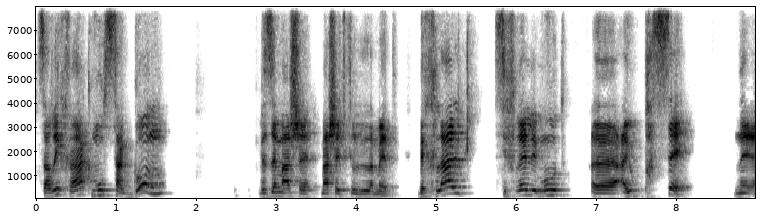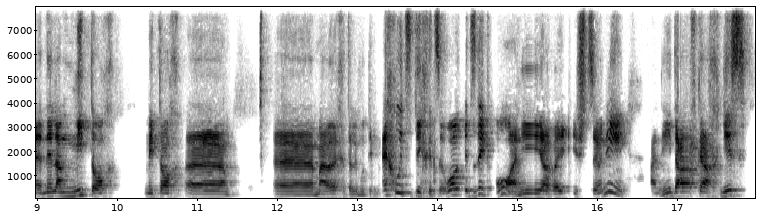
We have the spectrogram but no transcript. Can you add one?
צריך רק מושגון וזה מה, ש, מה שהתחילו ללמד. בכלל ספרי לימוד uh, היו פסה, נעלם מתוך, מתוך uh, uh, מערכת הלימודים. איך הוא הצדיק את זה? הוא הצדיק, או אני הרי איש ציוני, אני דווקא אכניס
